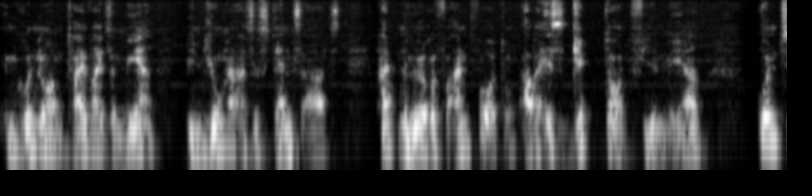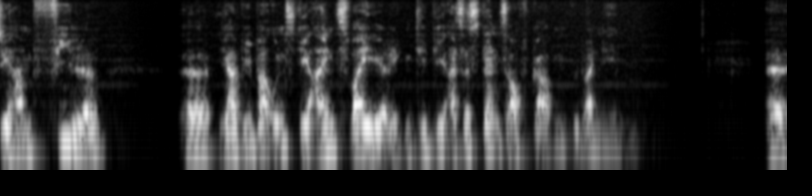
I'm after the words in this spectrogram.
im Grunde genommen teilweise mehr wie ein junger Assistenzarzt, hat eine höhere Verantwortung, aber es gibt dort viel mehr und sie haben viele, äh, ja wie bei uns die Ein-, Zweijährigen, die die Assistenzaufgaben übernehmen. Äh,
